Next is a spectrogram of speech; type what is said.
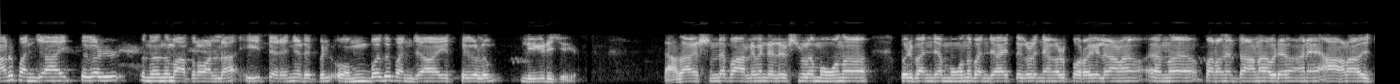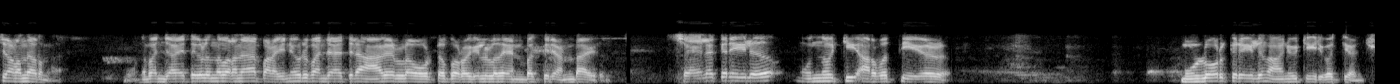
ആറ് പഞ്ചായത്തുകൾ നിന്ന് മാത്രമല്ല ഈ തെരഞ്ഞെടുപ്പിൽ ഒമ്പത് പഞ്ചായത്തുകളും ലീഡ് ചെയ്യും. രാധാകൃഷ്ണന്റെ പാർലമെന്റ് ഇലക്ഷനിൽ മൂന്ന് ഒരു പഞ്ച മൂന്ന് പഞ്ചായത്തുകൾ ഞങ്ങൾ പുറകിലാണ് എന്ന് പറഞ്ഞിട്ടാണ് അവർ അങ്ങനെ ആഹ്ലാദിച്ച് നടന്നിരുന്നത് മൂന്ന് പഞ്ചായത്തുകൾ എന്ന് പറഞ്ഞാൽ പഴയനൂർ പഞ്ചായത്തിൽ ആകെയുള്ള വോട്ട് പുറകിലുള്ളത് എൺപത്തി രണ്ടായിരുന്നു ചേലക്കരയിൽ മുന്നൂറ്റി അറുപത്തിയേഴ് മുള്ളൂർക്കരയിൽ നാനൂറ്റി ഇരുപത്തി അഞ്ച്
